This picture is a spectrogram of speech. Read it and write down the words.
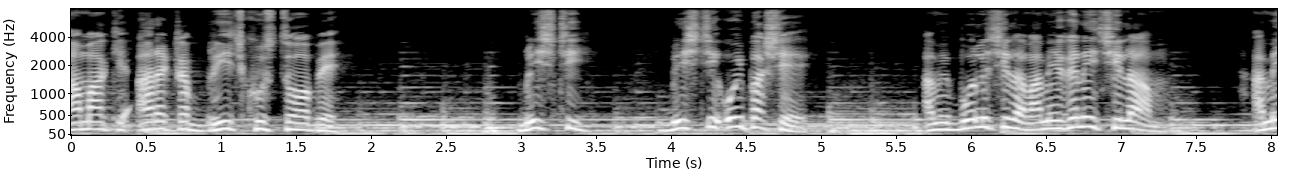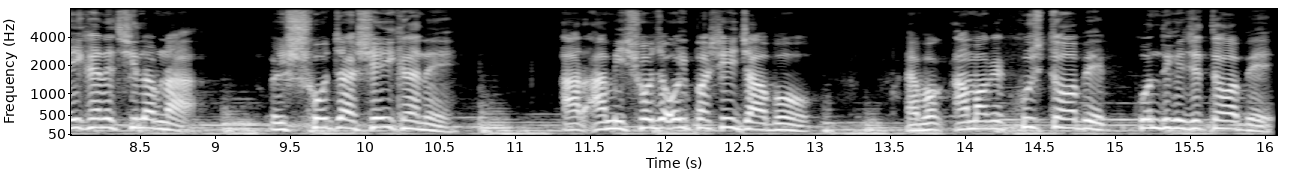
আমাকে আর একটা ব্রিজ খুঁজতে হবে। বৃষ্টি বৃষ্টি ওই পাশে। আমি বলেছিলাম, আমি এখানেই ছিলাম। আমি এখানে ছিলাম না, ওই সোজা সেইখানে। আর আমি সোজা ওই পাশেই যাব। এবং আমাকে খুঁজতে হবে, কোন দিকে যেতে হবে।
